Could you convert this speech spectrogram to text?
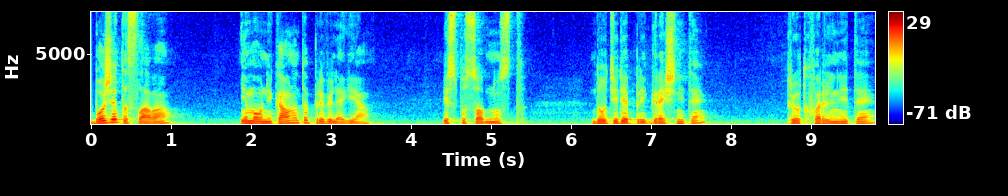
Божията слава има уникалната привилегия и способност да отиде при грешните, при отхвърлените,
